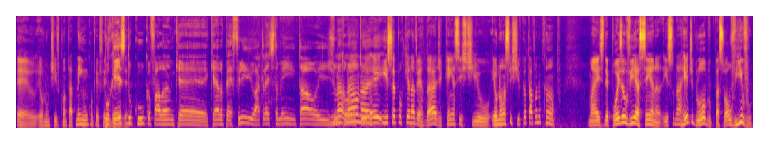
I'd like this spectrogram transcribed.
É, eu, eu não tive contato nenhum com quem fez Porque o esse do Cuca falando que, é, que era pé frio, o Atlético também e tal, e Não, juntou não, não, tudo. é- isso é porque, na verdade, quem assistiu. Eu não assisti porque eu estava no campo. Mas depois eu vi a cena, isso na Rede Globo, que passou ao vivo.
